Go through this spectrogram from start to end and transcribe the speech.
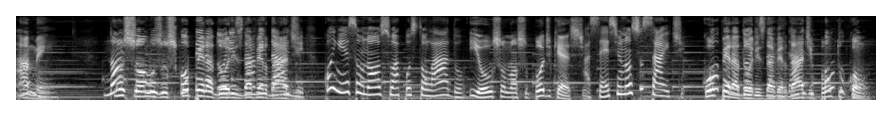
Amém. Nós somos os cooperadores da verdade. Conheçam o nosso apostolado e ouçam nosso podcast. Acesse o nosso site cooperadoresdaverdade.com.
